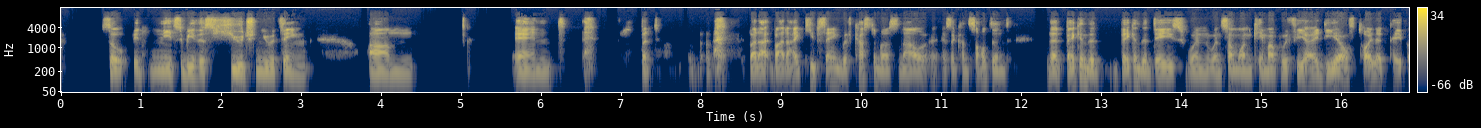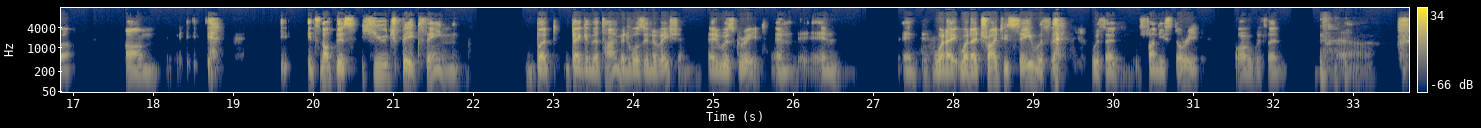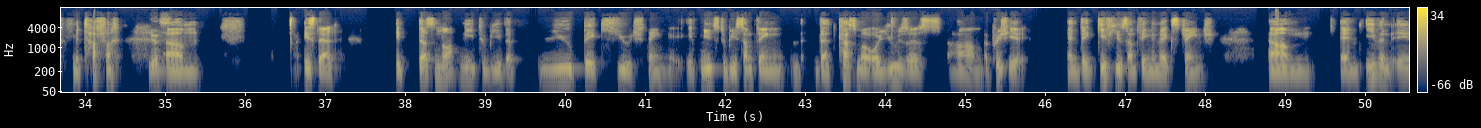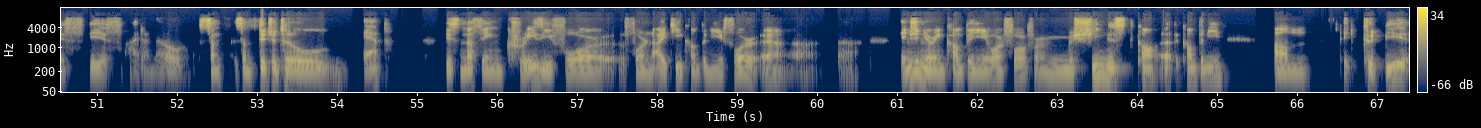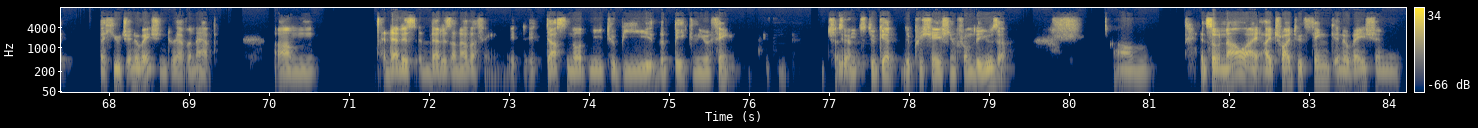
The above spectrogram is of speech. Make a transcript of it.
so it needs to be this huge new thing. Um, and but but I but I keep saying with customers now as a consultant that back in the back in the days when when someone came up with the idea of toilet paper, um, it's not this huge big thing, but back in the time it was innovation. And it was great. And and and what I what I try to say with with that funny story or with that uh, metaphor, yes, um, is that it does not need to be the new big huge thing. It needs to be something that customer or users um, appreciate and they give you something in the exchange. Um, and even if if i don't know some some digital app is nothing crazy for for an it company for a, a engineering company or for for a machinist co- uh, company um, it could be a huge innovation to have an app Um, and that is that is another thing. It it does not need to be the big new thing. It just yeah. needs to get the appreciation from the user. Um, and so now I, I try to think innovation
